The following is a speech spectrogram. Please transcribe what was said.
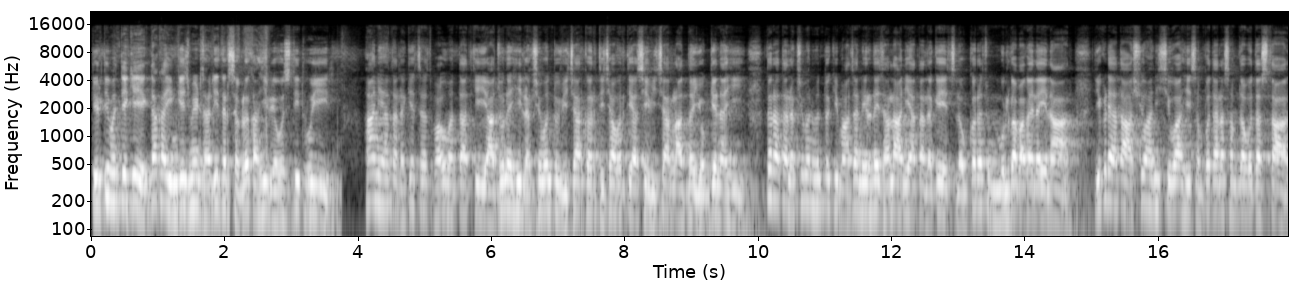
कीर्ती म्हणते की एकदा का एंगेजमेंट झाली तर सगळं काही व्यवस्थित होईल. आणि आता लगेचच भाऊ म्हणतात की अजूनही लक्ष्मण तू विचार कर तिच्यावरती असे विचार लादणं योग्य नाही. तर आता लक्ष्मण म्हणतो की माझा निर्णय झाला आणि आता लगेच लवकरच मुलगा बघायला येणार. इकडे आता आशू आणि शिवा हे संपदाला समजावत असतात.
